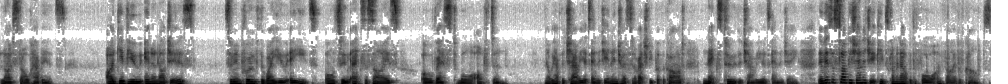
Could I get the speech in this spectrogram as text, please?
lifestyle habits. I give you inner nudges to improve the way you eat or to exercise or rest more often. Now we have the chariot energy, and interesting, I've actually put the card next to the chariot energy. There is a sluggish energy, it keeps coming out with the four and five of cups.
